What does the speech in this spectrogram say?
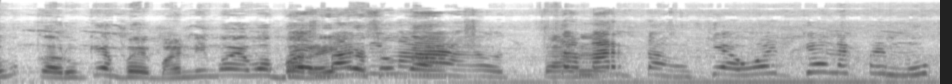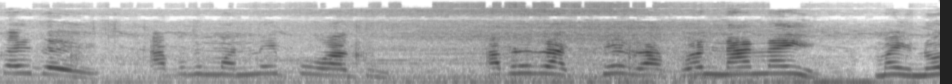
એવું કરું કે ભાઈ બંડીમાં એવો ભરાઈ જશો તમારે કેવું જ કે ને ભાઈ હું કહી દે આ બધું મન નહીં પોહાતું. આપણે રાખીએ રાખવા ના નહીં. મહિનો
